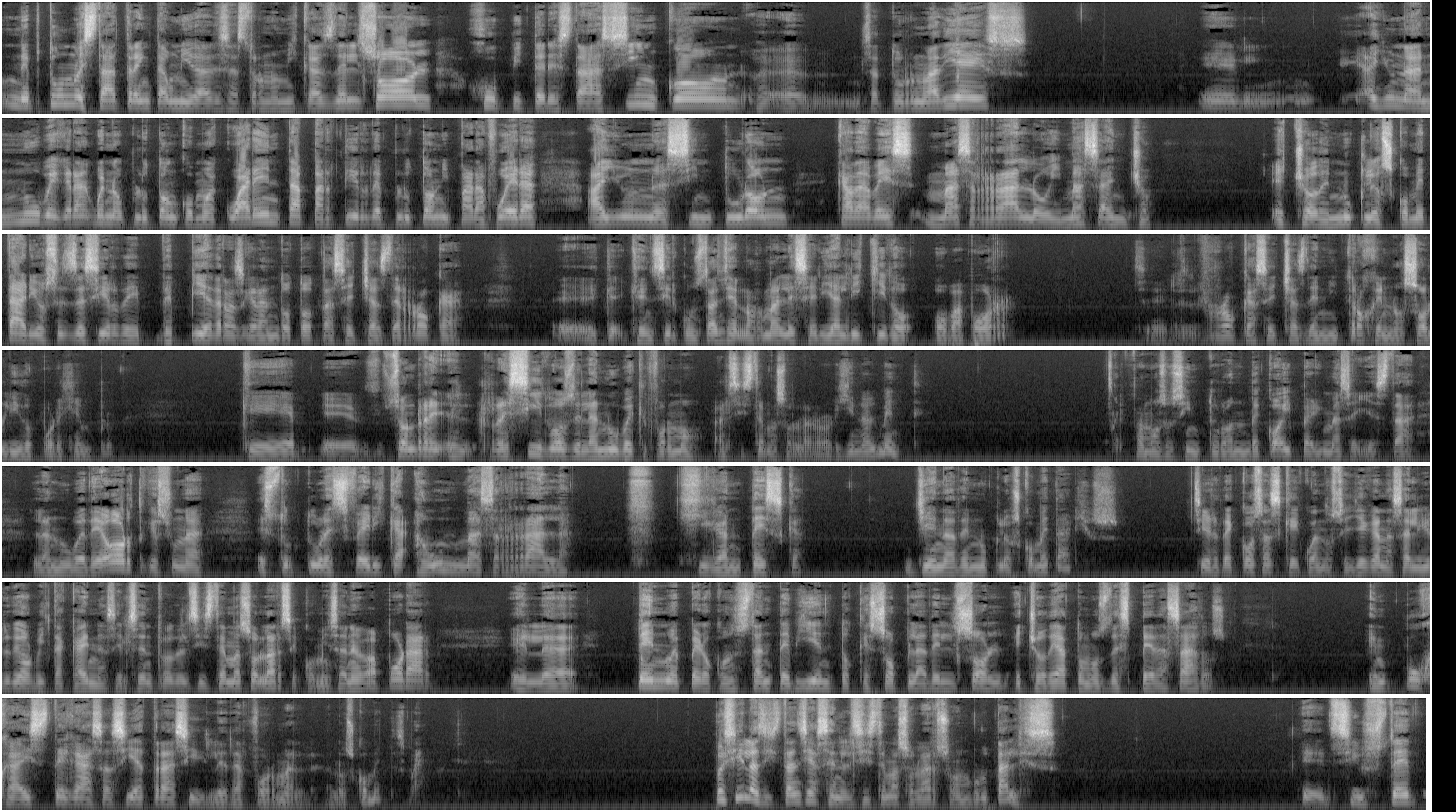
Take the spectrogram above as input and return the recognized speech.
Neptuno está a 30 unidades astronómicas del Sol, Júpiter está a 5, eh, Saturno a 10, hay una nube grande, bueno, Plutón como a 40, a partir de Plutón y para afuera hay un cinturón cada vez más ralo y más ancho, hecho de núcleos cometarios, es decir, de, piedras grandototas hechas de roca, eh, que, en circunstancias normales sería líquido o vapor, rocas hechas de nitrógeno sólido, por ejemplo, que eh, son residuos de la nube que formó al sistema solar originalmente el famoso cinturón de Kuiper y más allá está la nube de Oort, que es una estructura esférica aún más rala, gigantesca, llena de núcleos cometarios. Es decir, de cosas que cuando se llegan a salir de órbita caen hacia el centro del sistema solar, se comienzan a evaporar, el eh, tenue pero constante viento que sopla del Sol, hecho de átomos despedazados, empuja este gas hacia atrás y le da forma a los cometas. Bueno, pues sí, las distancias en el sistema solar son brutales. Eh, si usted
